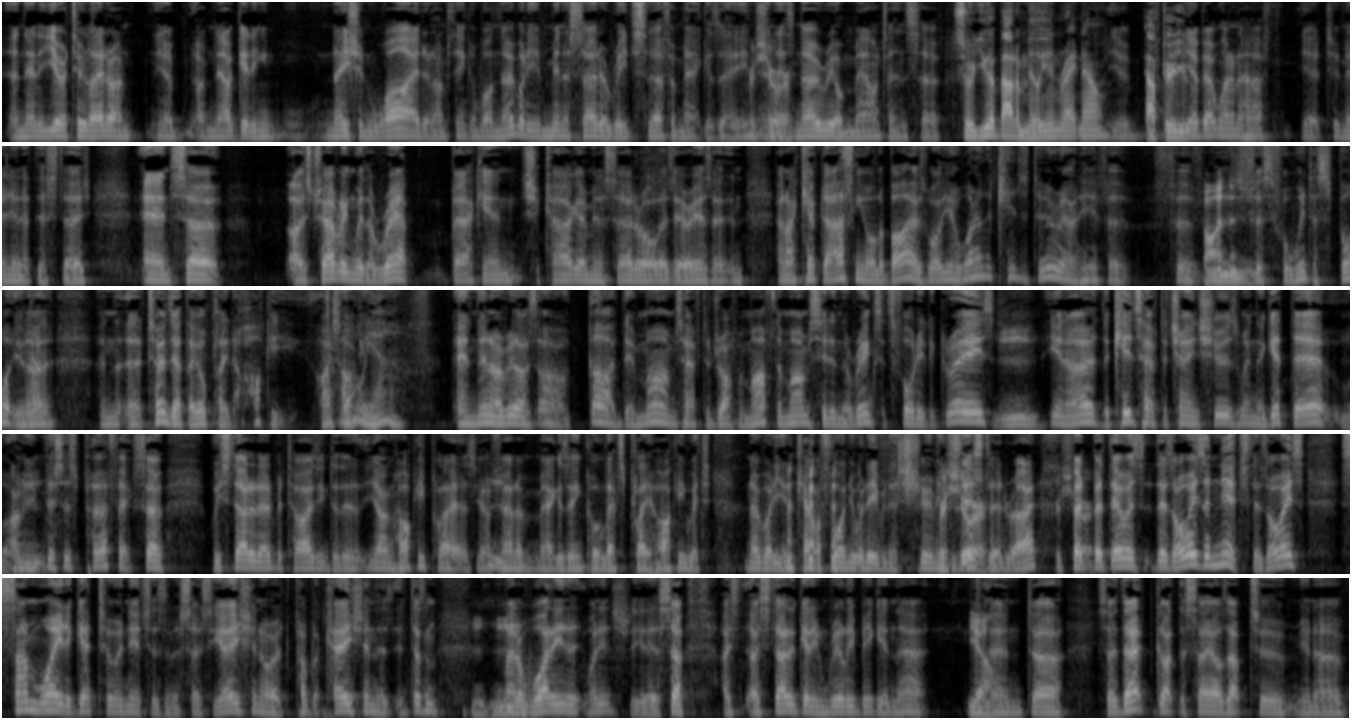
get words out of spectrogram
And then a year or two later, I'm you know I'm now getting nationwide, and I'm thinking, well, nobody in Minnesota reads Surfer magazine. For and sure. there's no real mountains, so So are you about a million right now? you, After you- yeah, about one and a half, yeah, two million at this stage, and so I was traveling with a rep back in Chicago, Minnesota, all those areas, and and I kept asking all the buyers, well, you know, what do the kids do around here for for Fun and- for, for winter sport, you know? And uh, it turns out they all played hockey, ice hockey. Oh yeah. And then I realized, oh God, their moms have to drop them off. The moms sit in the rinks; it's forty degrees. Mm. You know, the kids have to change shoes when they get there. I Mm-hmm. mean, this is perfect. So we started advertising to the young hockey players. You know, I Hmm. found a magazine called Let's Play Hockey, which nobody in California would even assume For sure. existed, right? For sure. But but there was there's always a niche. There's always some way to get to a niche. There's an association or a publication. There's, it doesn't Mm-hmm. matter what in, what industry it is. So I, I started getting really big in that, Yeah. and uh, so that got the sales up to you know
